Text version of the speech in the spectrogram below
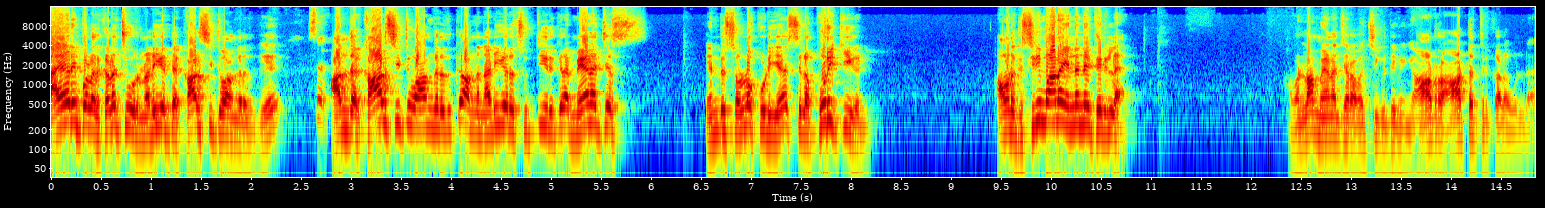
தயாரிப்பாளர் கிடைச்சு ஒரு நடிகர்கிட்ட கால் சீட் வாங்குறதுக்கு. அந்த கால் சீட் வாங்குறதுக்கு அந்த நடிகரை சுத்தி இருக்கிற மேனேஜர்ஸ் என்று சொல்லக்கூடிய சில பொறுக்கிகள். அவனுக்கு சினிமானா என்னன்னே தெரியல. அவன்லாம் மேனேஜரை வச்சுக்கிட்டு இவங்க ஆடுற ஆட்டத்திற்கு அளவு இல்லை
